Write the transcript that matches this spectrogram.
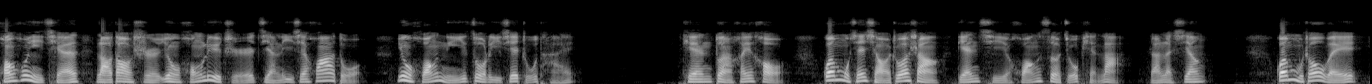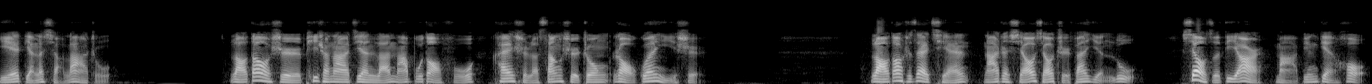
黄昏以前，老道士用红绿纸剪了一些花朵，用黄泥做了一些烛台。天断黑后，棺木前小桌上点起黄色九品蜡，燃了香。棺木周围也点了小蜡烛。老道士披上那件蓝麻布道服，开始了丧事中绕棺仪式。老道士在前，拿着小小纸幡引路；孝子第二，马兵殿后，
